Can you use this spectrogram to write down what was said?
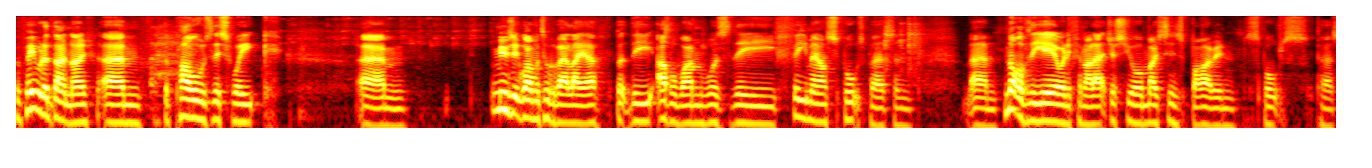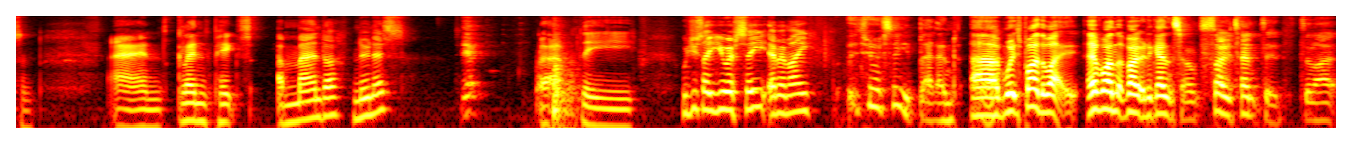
For people that don't know, um, the polls this week, um, music one we'll talk about later, but the other one was the female sports person, um, not of the year or anything like that, just your most inspiring sports person. And Glenn picked Amanda Nunes. Yep. Um, the would you say UFC MMA? It's UFC bellend. Um, which, by the way, everyone that voted against her, I'm so tempted to like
